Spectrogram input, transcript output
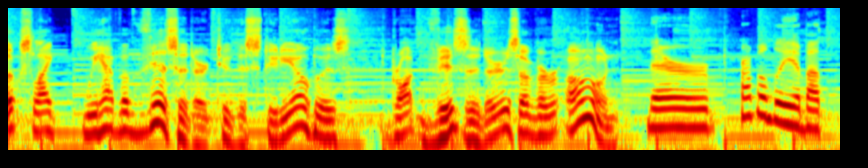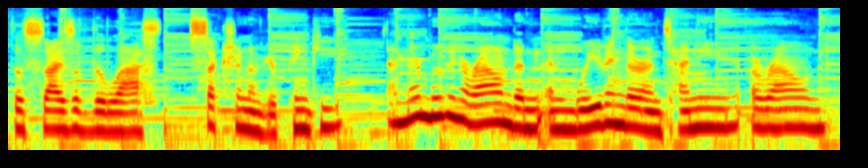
Looks like we have a visitor to the studio who has brought visitors of her own. They're probably about the size of the last section of your pinky, and they're moving around and, and waving their antennae around.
